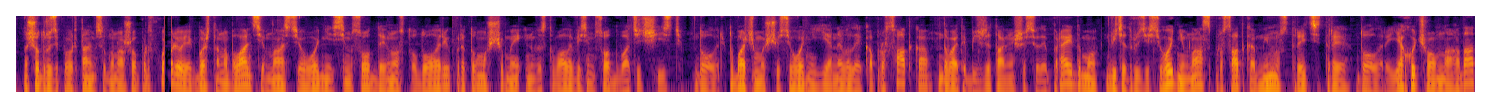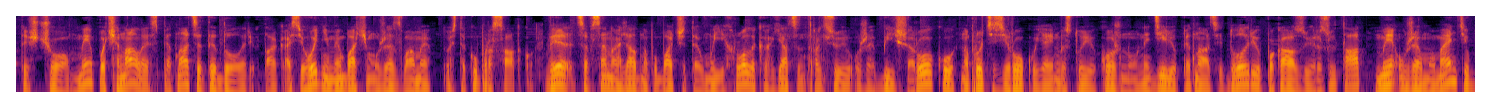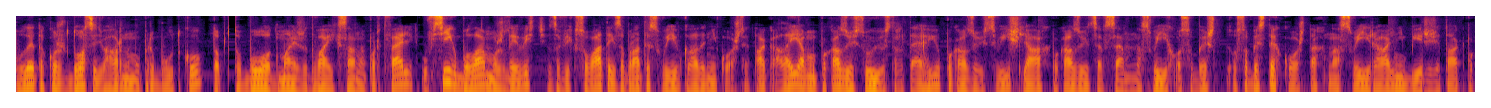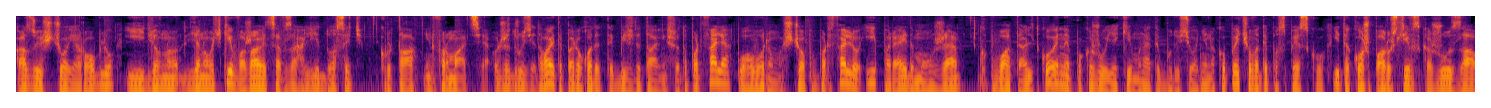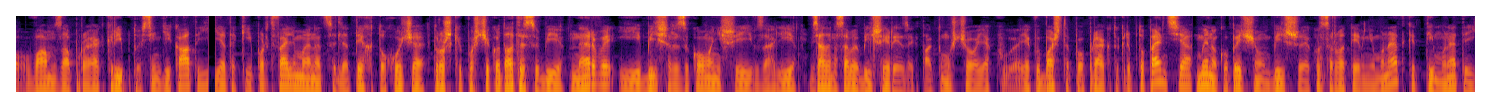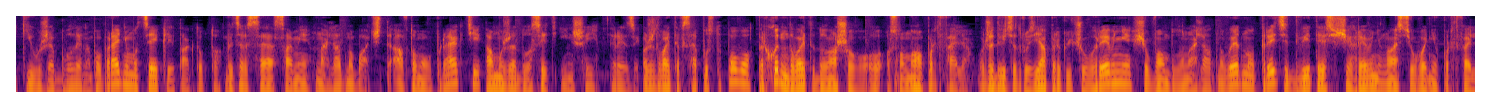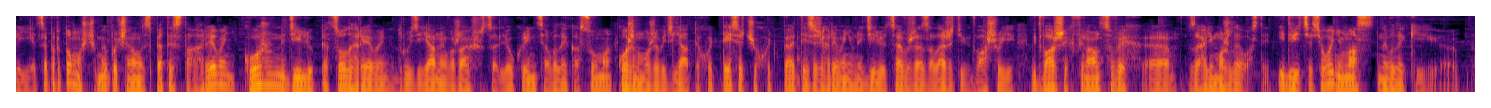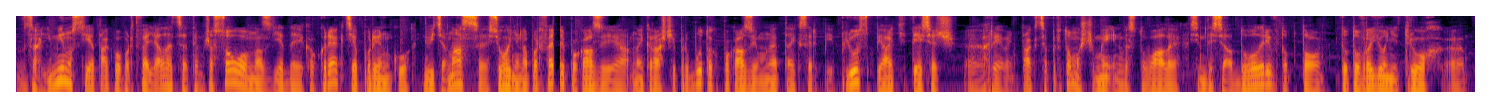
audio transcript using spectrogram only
Ну що, друзі, повертаємося до нашого портфоліо. Як бачите, на балансі в нас сьогодні 790 доларів, при тому, що ми інвестували 826 доларів. То бачимо, що сьогодні є невелика просадка. Давайте більш детальніше сюди перейдемо. Дивіться, друзі, сьогодні в нас просадка мінус 33 долари. Я хочу вам нагадати, що ми починали з 15 доларів, так а сьогодні ми бачимо вже з вами ось таку просадку. Ви це все наглядно побачите в моїх роликах. Я це транслюю уже більше року. На протязі року я інвестую кожну неділю 15 доларів, показую результат. Ми вже в моменті були також досить в гарному прибутку, тобто було майже 2 ікса на портфель. У всіх була можливість зафіксувати і забрати свої вкладені кошти. Так, але я вам показую свою стратегію, показую свій шлях, показую це все на своїх особиш... особистих коштах, на своїй реальній біржі. Так, показую, що я роблю. І для для новачків вважаю це взагалі досить крута інформація. Отже, друзі, давайте переходити більш детальніше до портфеля, поговоримо, що по портфелю, і перейдемо вже купувати альткоїни. Покажу, які монети буду сьогодні накопичувати по списку, і також пару слів скажу за вам за проект Crypto Syndicate. Є такий портфель. У мене це для тих, хто хоче трошки пощекотати собі нерви і більш ризикованіший взагалі взяти на себе більший ризик. Так, тому що, як як ви бачите, по проекту Криптопенсія, ми накопичуємо більш консервативні монетки, ті монети, які вже були на попередньому циклі. Так, тобто ви це все самі наглядно бачите. А в тому проекті там уже досить інший ризик. Отже, давайте все поступово. Переходимо давайте до нашого основного портфеля. Отже, дивіться, друзі, я переключу в гривні, щоб вам було наглядно видно. 32 тисячі гривень у нас сьогодні в портфелі є. Це при тому, що ми починали з 500 гривень. Кожну неділю 500 гривень. Друзі, я не вважаю, що це для українця велика сума. Кожен може виділяти хоч тисячу, хоч 5 тисяч гривень в неділю. Це вже залежить від вашої від ваших фінансових е, взагалі можливостей. І дивіться, сьогодні в нас невеликий е, взагалі мінус є так по портфелі, але це тимчасово. У нас є деяка корекція по ринку. Дивіться, в нас сьогодні на портфелі показує найкращий прибуток, показує монета XRP, плюс 5 тисяч е, гривень. Так, це при тому, що ми інвестували 70 доларів, тобто тобто в районі 3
